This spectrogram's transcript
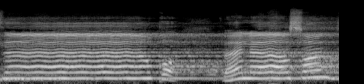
المساق فلا صدق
